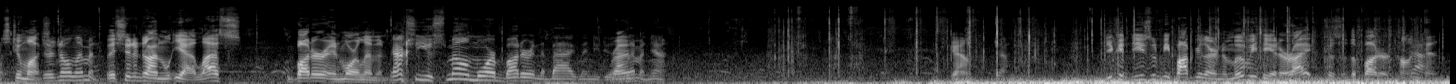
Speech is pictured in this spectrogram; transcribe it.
It's too much. There's no lemon. They should have done yeah less butter and more lemon. Actually, you smell more butter in the bag than you do Right. the lemon. Yeah. Yeah. Yeah. You could these would be popular in the movie theater, right? Because of the butter Yeah. content. 'Cause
